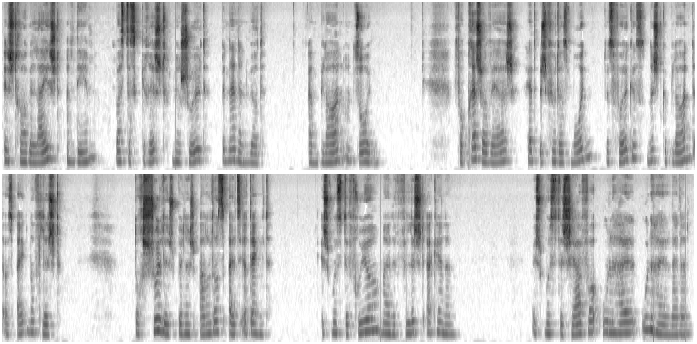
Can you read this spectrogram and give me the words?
Ich trage leicht an dem, was das Gericht mir Schuld benennen wird, an Plan und Sorgen. Verbrecher wär ich, hätt ich für das Morgen des Volkes nicht geplant aus eigener Pflicht. Doch schuldig bin ich anders, als ihr denkt. Ich musste früher meine Pflicht erkennen. Ich musste schärfer Unheil Unheil nennen.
